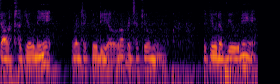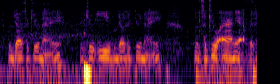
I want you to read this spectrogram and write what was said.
จะสกิลนี้เป็นสกิลเดียวหรือว่าเป็นสกิลหมู่ สกิล W นี่คุณจะเอาสกิลไหน สกิล E คุณจะเอาสกิลไหน ส่วนสกิล R เนี่ยเป็นส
